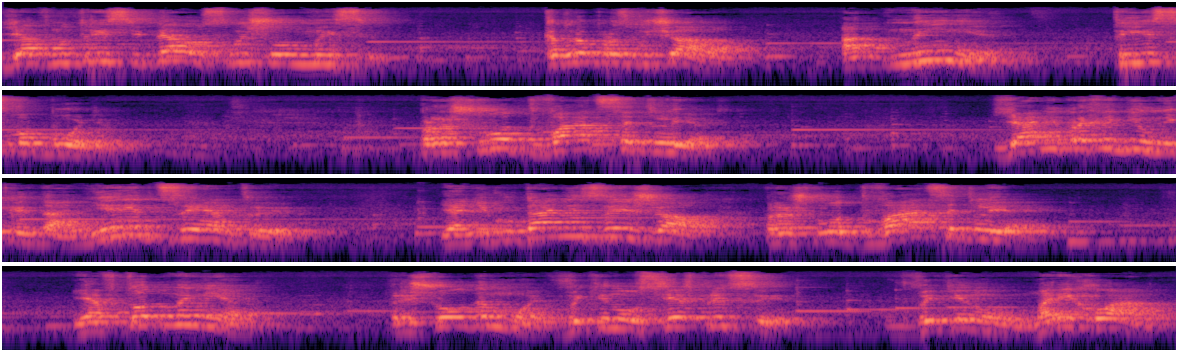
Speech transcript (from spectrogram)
я внутри себя услышал мысль, которая прозвучала, отныне ты свободен. Прошло 20 лет. Я не проходил никогда ни репцентры, я никуда не заезжал. Прошло 20 лет. Я в тот момент пришел домой, выкинул все шприцы, выкинул марихуану,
